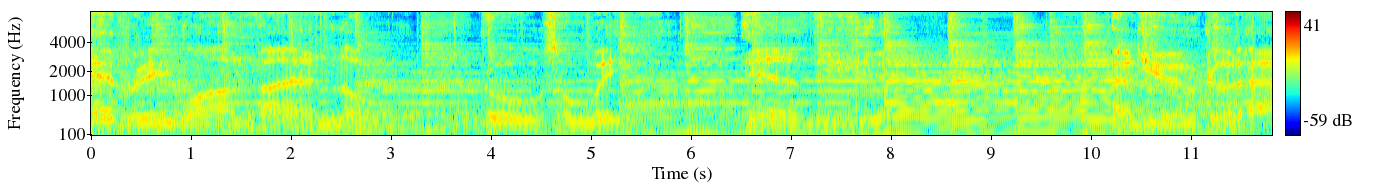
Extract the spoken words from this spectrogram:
Everyone I know goes away in the end. And you could have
